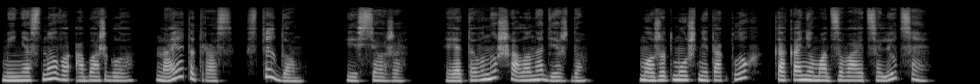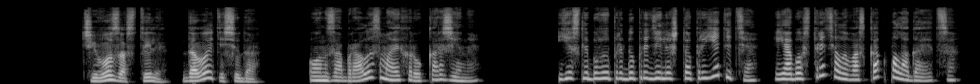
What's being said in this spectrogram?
Меня снова обожгло, на этот раз стыдом. И все же это внушало надежду. Может, муж не так плох, как о нем отзывается Люция? «Чего застыли? Давайте сюда!» Он забрал из моих рук корзины. Если бы вы предупредили, что приедете, я бы встретила вас как полагается».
